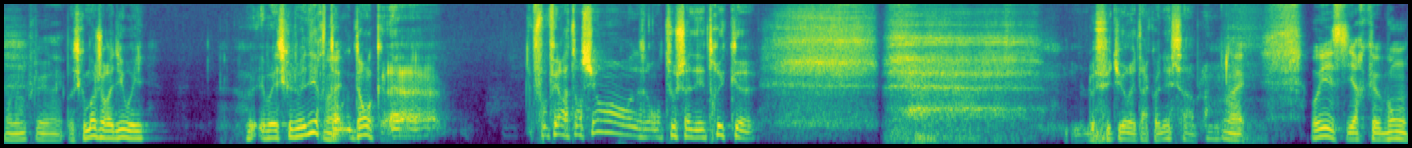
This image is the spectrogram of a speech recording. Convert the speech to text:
Moi non plus. ouais. Parce que moi, j'aurais dit oui. Vous voyez ce que je veux dire? Ouais. Donc, donc, euh, faut faire attention. On touche à des trucs. euh, Le futur est inconnaissable. Ouais. Oui, c'est-à-dire que bon,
